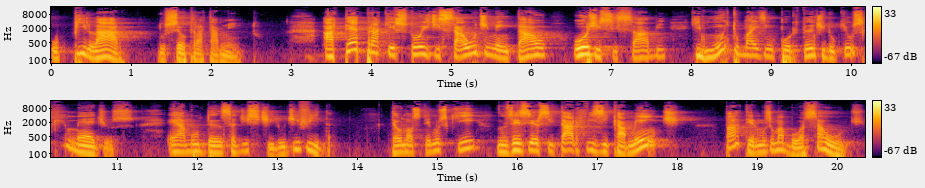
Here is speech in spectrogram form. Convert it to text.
o pilar do seu tratamento. Até para questões de saúde mental, hoje se sabe que muito mais importante do que os remédios é a mudança de estilo de vida. Então nós temos que nos exercitar fisicamente para termos uma boa saúde.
